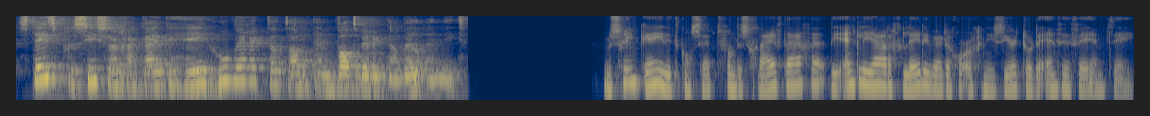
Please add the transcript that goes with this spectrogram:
steeds preciezer gaan kijken, hé, hey, hoe werkt dat dan en wat werkt nou wel en niet. Misschien ken je dit concept van de schrijfdagen die enkele jaren geleden werden georganiseerd door de NVVMT.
